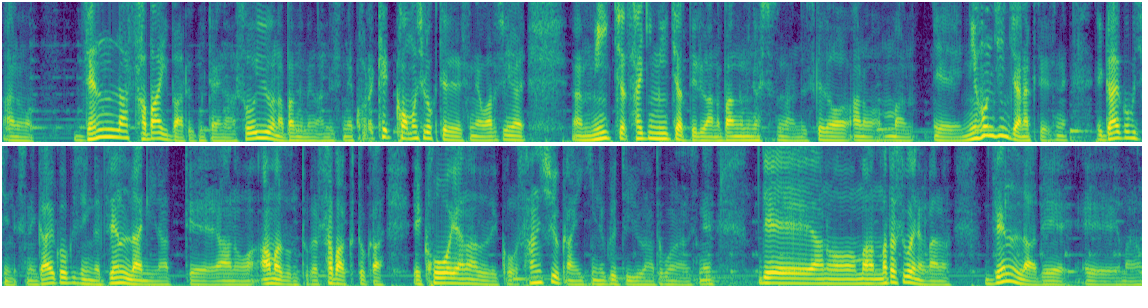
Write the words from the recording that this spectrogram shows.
あの全裸サバイバルみたいなそういうような番組なんですね。これ結構面白くてですね私が見入っちゃ最近見入っちゃってるあの番組の一つなんですけどあの、まあえー、日本人じゃなくてですね外国人ですね。外国人が全裸になってあのアマゾンとか砂漠とか、え荒野などでこう3週間生き抜くっていうようなところなんですね。であの、まあ、またすごいのがあの全裸で、えーまあ、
